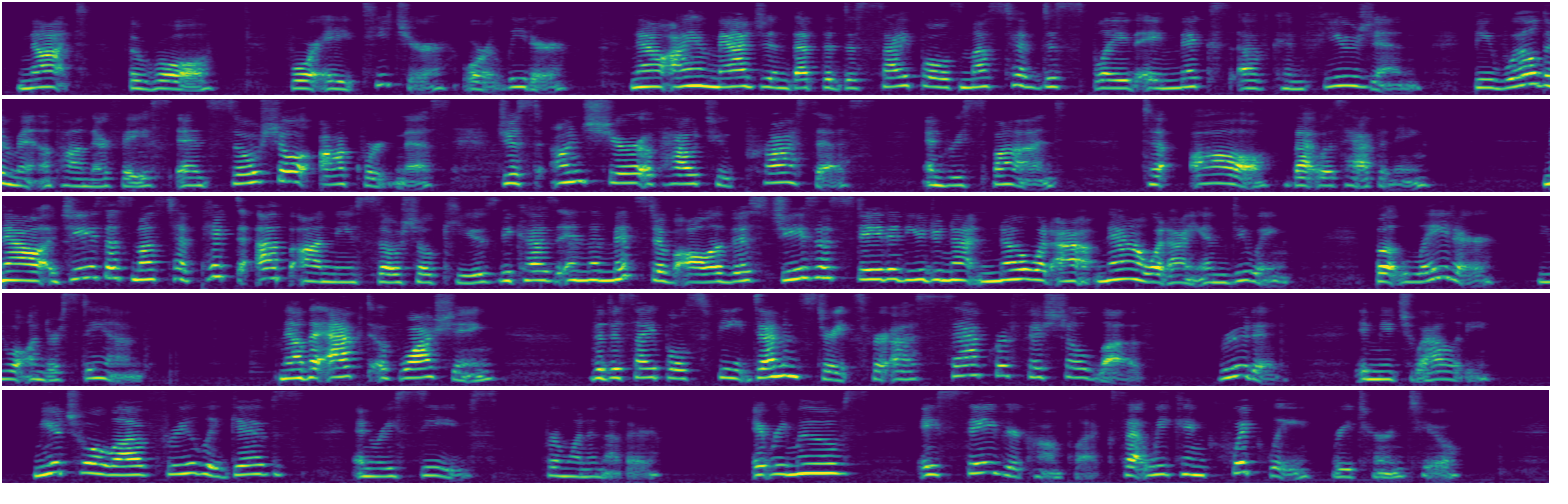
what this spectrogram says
not the role for a teacher or leader. Now, I imagine that the disciples must have displayed a mix of confusion bewilderment upon their face, and social awkwardness, just unsure of how to process and respond to all that was happening. Now, Jesus must have picked up on these social cues because in the midst of all of this, Jesus stated, You do not know what I, now what I am doing, but later you will understand. Now, the act of washing the disciples' feet demonstrates for us sacrificial love rooted in mutuality. Mutual love freely gives and receives from one another. It removes a savior complex that we can quickly return to.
